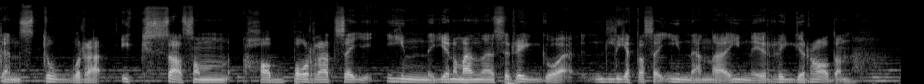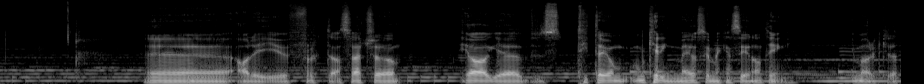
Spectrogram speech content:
den stora yxa som har borrat sig in genom hennes rygg och letat sig in ända in i ryggraden. Uh, ja, det är ju fruktansvärt så jag uh, tittar ju om, omkring mig och ser om jag kan se någonting i mörkret.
